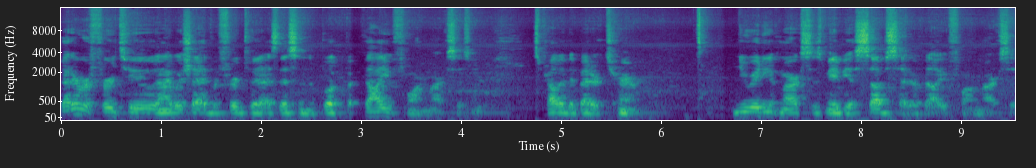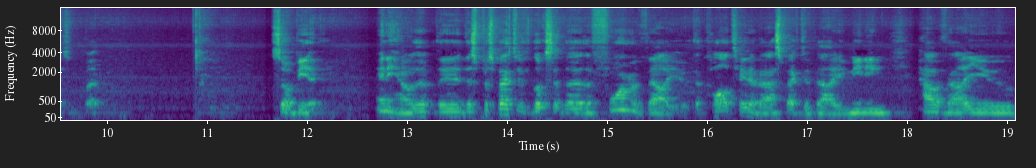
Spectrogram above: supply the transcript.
better referred to, and I wish I had referred to it as this in the book, but value form Marxism is probably the better term. New reading of Marx is maybe a subset of value form Marxism, but so be it anyhow, the, the, this perspective looks at the, the form of value, the qualitative aspect of value, meaning how value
